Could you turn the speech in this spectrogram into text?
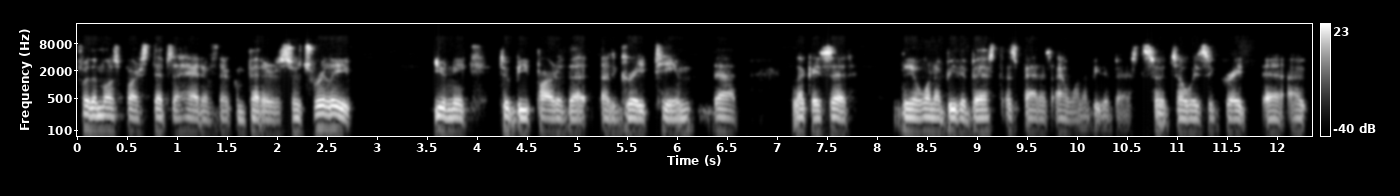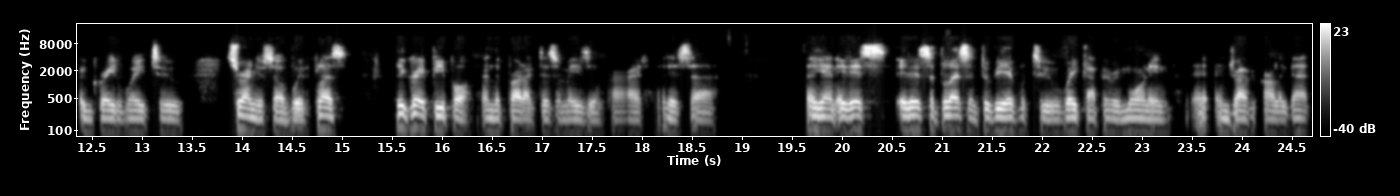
for the most part steps ahead of their competitors. So it's really unique to be part of that that great team that like i said they want to be the best as bad as i want to be the best. So it's always a great uh, a, great way to surround yourself with. Plus the great people and the product is amazing right? It is uh again, it is it is a blessing to be able to wake up every morning and, and drive a car like that,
